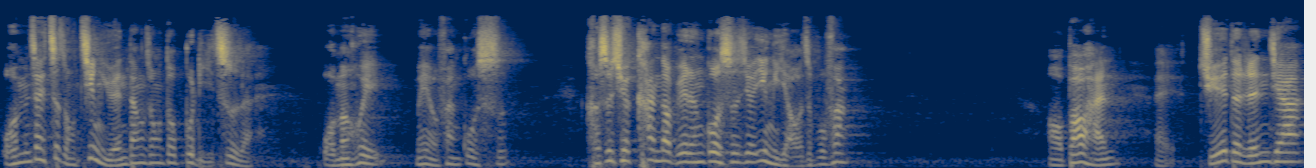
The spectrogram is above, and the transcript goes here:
我们在这种境缘当中都不理智了，我们会没有犯过失？可是却看到别人过失就硬咬着不放，哦，包含哎，觉得人家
